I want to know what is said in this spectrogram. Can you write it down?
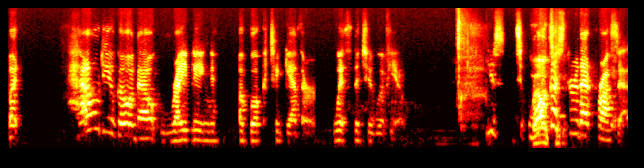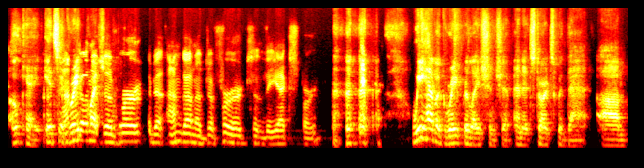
but how do you go about writing a book together with the two of you? You walk well, us through that process. Okay, it's a I'm great question. Defer, I'm going to defer to the expert. we have a great relationship, and it starts with that. Um,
